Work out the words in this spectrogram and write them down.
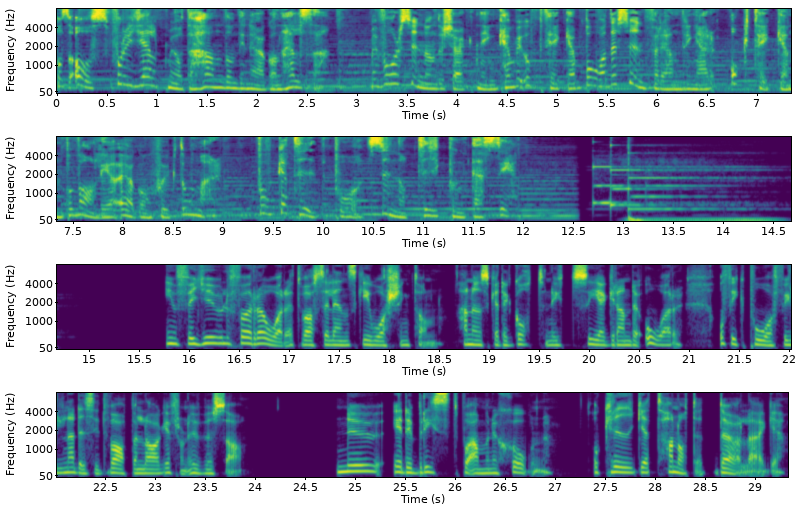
Hos oss får du hjälp med att ta hand om din ögonhälsa. Med vår synundersökning kan vi upptäcka både synförändringar och tecken på vanliga ögonsjukdomar. Boka tid på synoptik.se. Inför jul förra året var Zelensky i Washington. Han önskade gott nytt segrande år och fick påfyllnad i sitt vapenlager från USA. Nu är det brist på ammunition och kriget har nått ett dödläge.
